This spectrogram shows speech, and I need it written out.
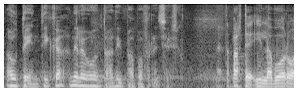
autentica della volontà di Papa Francesco. D'altra parte il lavoro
